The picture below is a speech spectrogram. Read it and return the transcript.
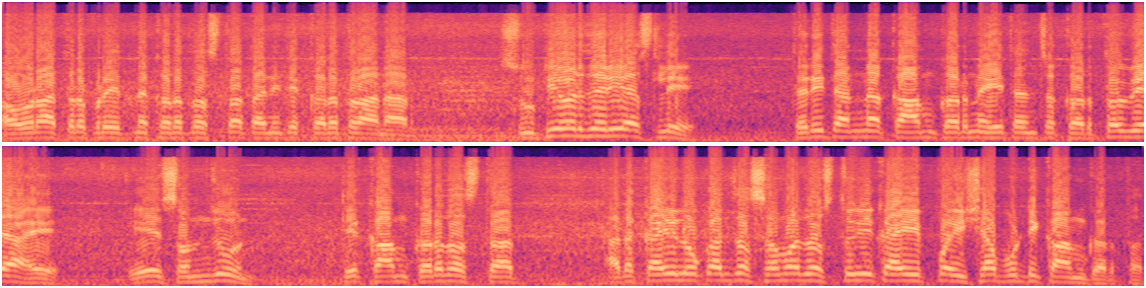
अहोरात्र प्रयत्न करत असतात आणि ते करत राहणार. सुटीवर जरी असले तरी त्यांना काम करणं हे त्यांचं कर्तव्य आहे. हे समजून ते काम करत असतात. आता काही लोकांचा समज असतो की काही पैशापोटी काम करतात.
